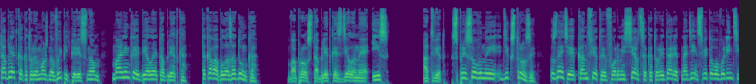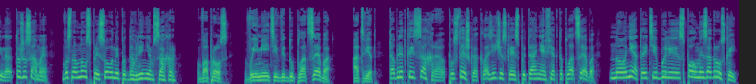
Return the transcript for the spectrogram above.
Таблетка, которую можно выпить перед сном. Маленькая белая таблетка. Такова была задумка. Вопрос. Таблетка, сделанная из... Ответ. Спрессованные декстрозы. Знаете, конфеты в форме сердца, которые дарят на День Святого Валентина, то же самое. В основном спрессованный под давлением сахар. Вопрос. Вы имеете в виду плацебо? Ответ. Таблетка из сахара, пустышка, классическое испытание эффекта плацебо. Но нет, эти были с полной загрузкой.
